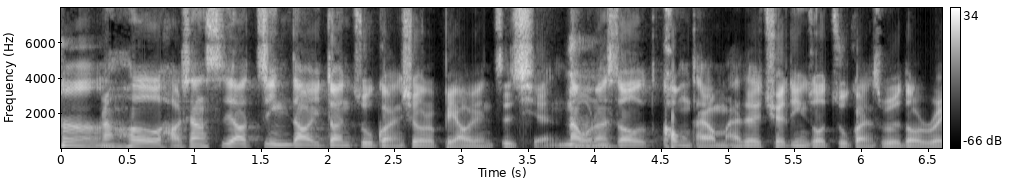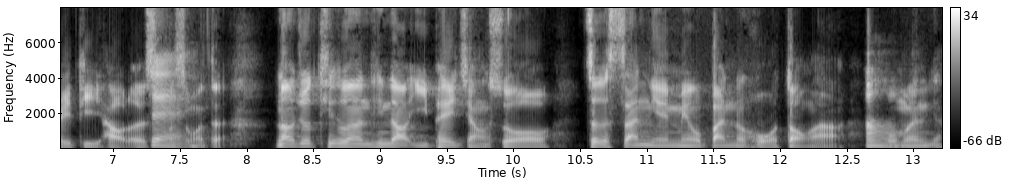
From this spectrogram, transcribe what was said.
嗯、然后好像是要进到一段主管秀的表演之前，嗯、那我那时候控台，我们还在确定说主管是不是都 ready 好了，什么什么的，然后就突然听到怡佩讲说，这个三年没有办的活动啊，嗯、我们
